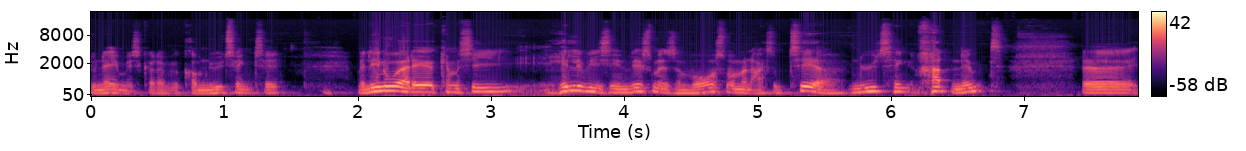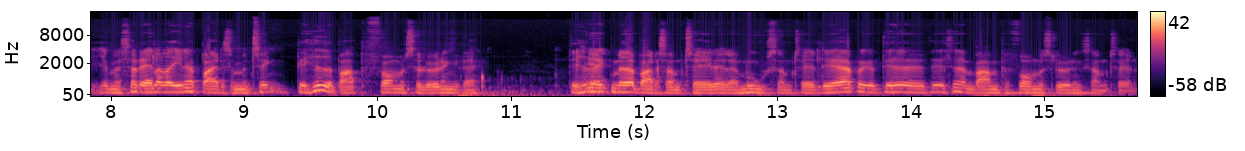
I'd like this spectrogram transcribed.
dynamisk, og der vil komme nye ting til. Men lige nu er det, kan man sige, heldigvis i en virksomhed som vores, hvor man accepterer nye ting ret nemt, øh, jamen så er det allerede indarbejdet som en ting. Det hedder bare performance learning i dag. Det hedder ja. ikke medarbejdersamtale eller mus-samtale. Det, er, det, det, det hedder bare en performance learning samtale.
